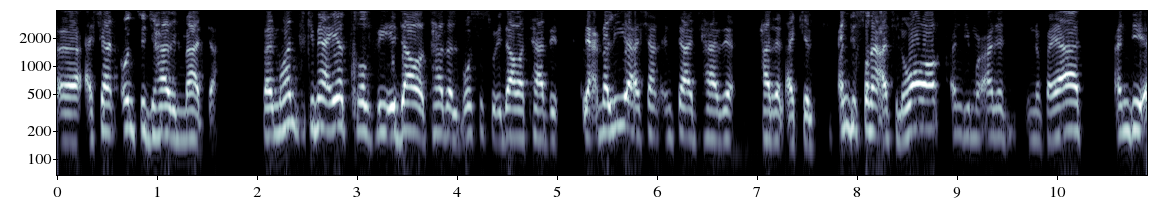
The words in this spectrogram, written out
آه، عشان أنتج هذه المادة. فالمهندس الكيميائي يدخل في إدارة هذا ال process وإدارة هذه العملية عشان إنتاج هذا هذا الأكل. عندي صناعة الورق عندي معالجه النفايات عندي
